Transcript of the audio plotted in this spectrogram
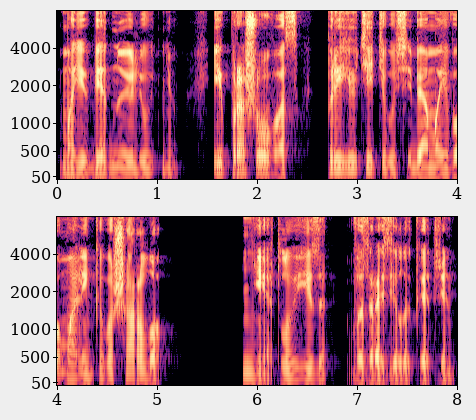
мою бедную лютню и прошу вас, приютите у себя моего маленького Шарло». «Нет, Луиза», — возразила Кэтрин,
